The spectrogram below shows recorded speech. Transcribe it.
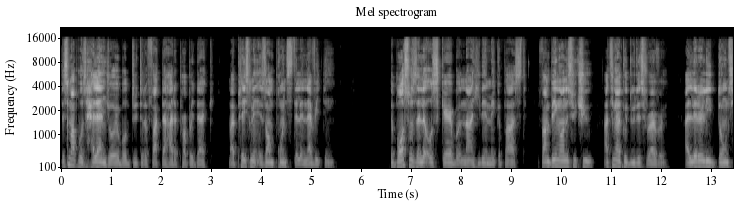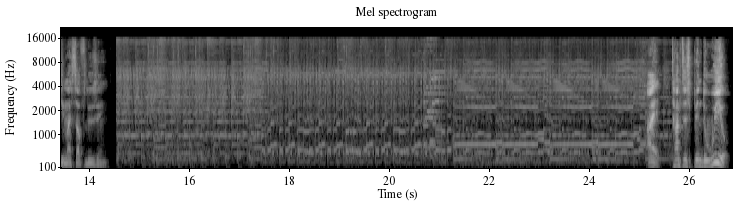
This map was hella enjoyable due to the fact that I had a proper deck. My placement is on point still and everything. The boss was a little scared but nah, he didn't make it past. If I'm being honest with you, I think I could do this forever. I literally don't see myself losing. Alright, time to spin the wheel.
